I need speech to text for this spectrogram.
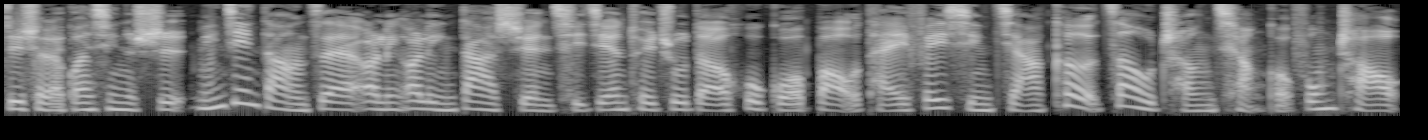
接下来关心的是，民进党在二零二零大选期间推出的护国宝台飞行夹克造成抢购风潮。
